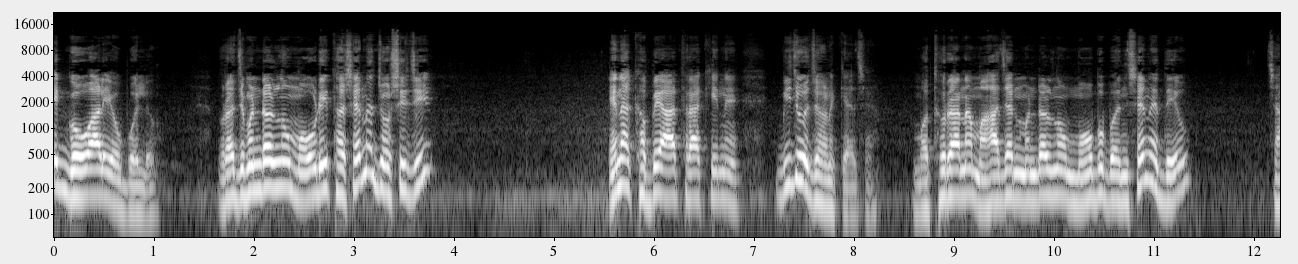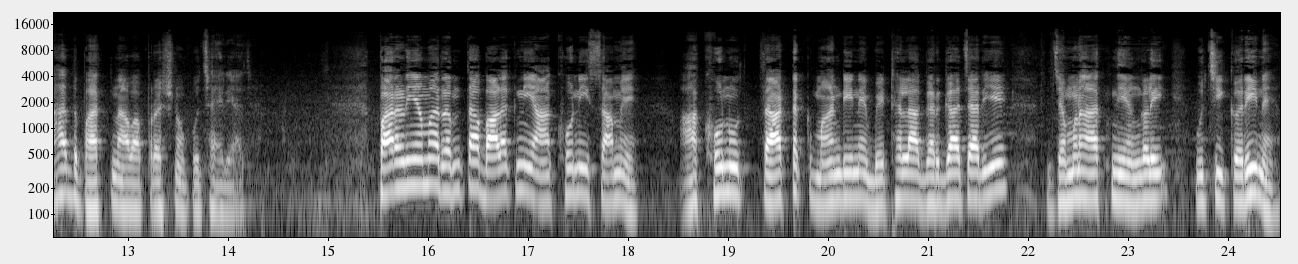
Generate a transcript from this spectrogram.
એક ગોવાળીઓ બોલ્યો, વ્રજમંડળનો મોવડી થશે ને જોશીજી? એના ખભે હાથ રાખીને બીજો જણ કહે છે મથુરાના મહાજન મંડળનો મોભ બનશે ને દેવ? જાત ભાતના આવા પ્રશ્નો પૂછાઈ રહ્યા છે. પારણિયામાં રમતા બાળકની આંખોની સામે આંખોનું ત્રાટક માંડીને બેઠેલા ગર્ગાચાર્યે જમણા હાથની આંગળી ઊંચી કરીને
